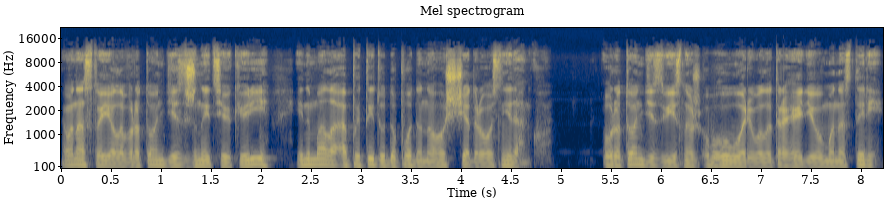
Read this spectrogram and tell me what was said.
Вона стояла в ротонді з жницею кюрі і не мала апетиту до поданого щедрого сніданку. У ротонді, звісно ж, обговорювали трагедію в монастирі.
